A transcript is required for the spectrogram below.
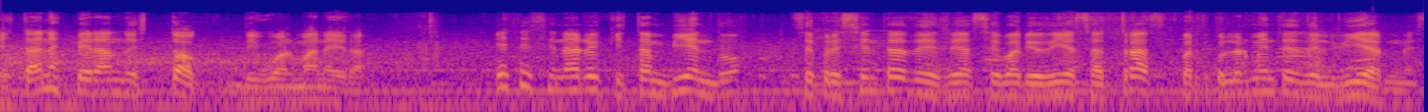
Están esperando stock de igual manera. Este escenario que están viendo se presenta desde hace varios días atrás, particularmente del viernes.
